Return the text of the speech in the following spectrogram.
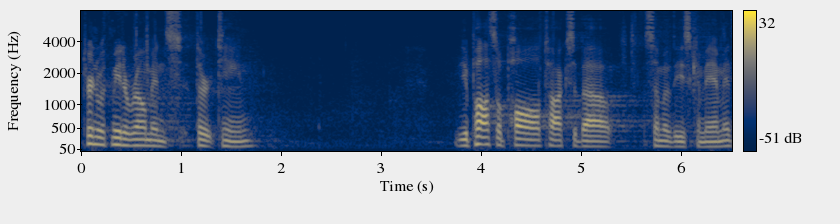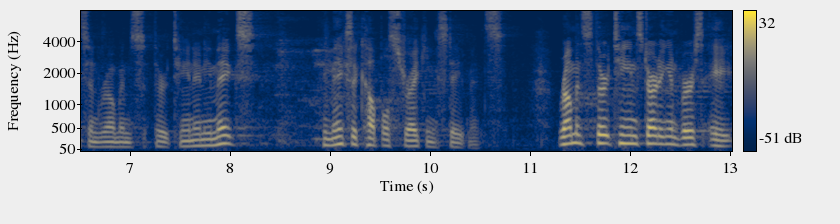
Turn with me to Romans 13. The Apostle Paul talks about some of these commandments in Romans 13, and he makes, he makes a couple striking statements. Romans 13, starting in verse 8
